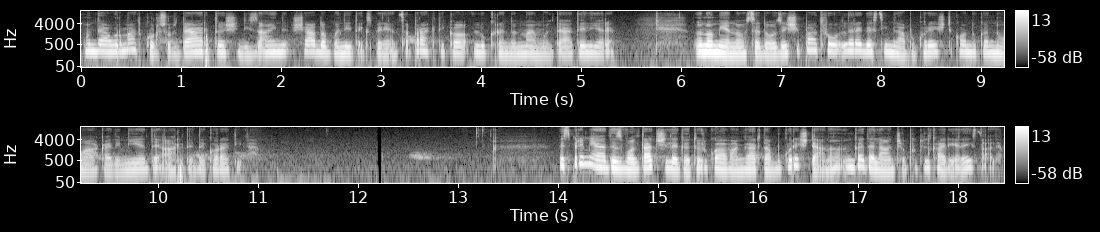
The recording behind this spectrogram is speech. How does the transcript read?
unde a urmat cursuri de artă și design și a dobândit experiență practică, lucrând în mai multe ateliere. În 1924 le regăsim la București, conducând noua Academie de Arte Decorative. Vespremia a dezvoltat și legături cu avangarda bucureșteană încă de la începutul carierei sale.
